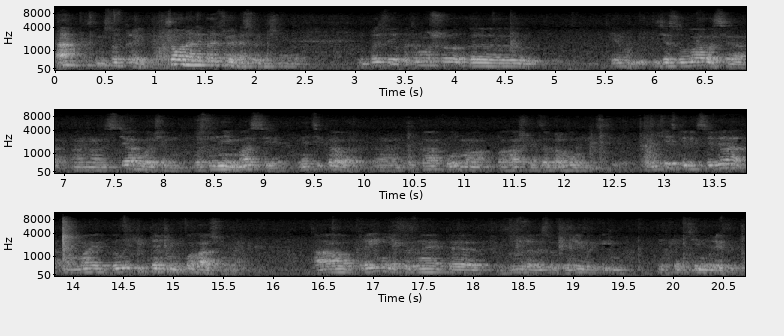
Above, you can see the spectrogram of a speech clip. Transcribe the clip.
А? 703. Чого вона не працює на сьогоднішній день? Не працює, тому що, е, як з'ясувалося, е, стягувачем в основній масі не цікава е, така форма погашення заборгованості. Російські векселя мають великий термін погашення. А в Україні, як ви знаєте, дуже високі ризики, інфляційні ризики.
